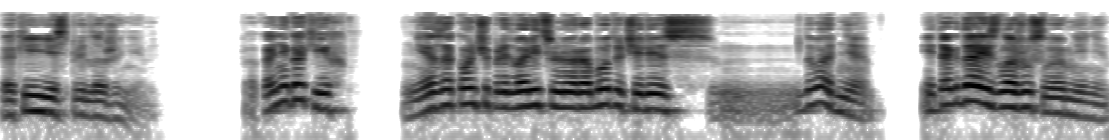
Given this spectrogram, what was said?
Какие есть предложения?» «Пока никаких. Я закончу предварительную работу через два дня, и тогда изложу свое мнение».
